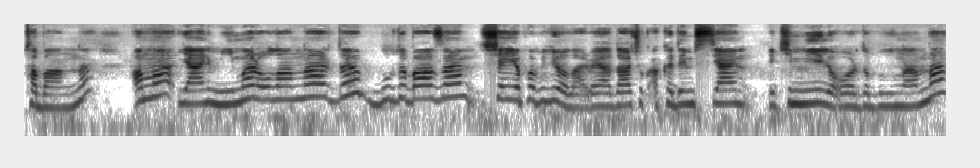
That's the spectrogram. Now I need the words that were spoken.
tabanlı. Ama yani mimar olanlar da burada bazen şey yapabiliyorlar veya daha çok akademisyen kimliğiyle orada bulunanlar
